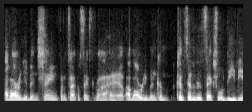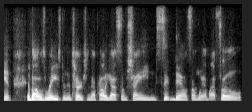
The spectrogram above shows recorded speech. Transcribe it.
I've already been shamed for the type of sex that I have. I've already been con- considered a sexual deviant. If I was raised in the church, and I probably got some shame sitting down somewhere in my soul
